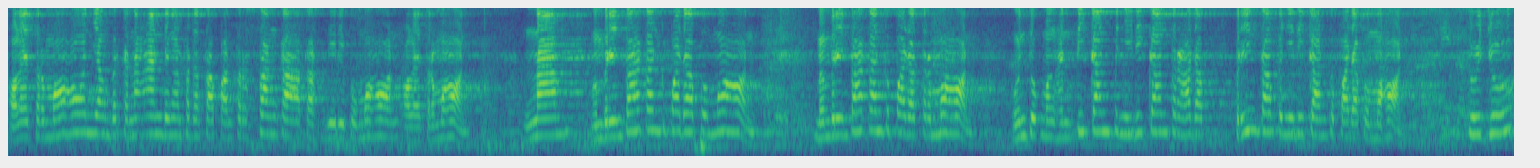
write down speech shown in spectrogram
oleh termohon yang berkenaan dengan penetapan tersangka atas diri pemohon oleh termohon. 6. Memerintahkan kepada pemohon, memerintahkan kepada termohon untuk menghentikan penyidikan terhadap perintah penyidikan kepada pemohon. Tujuh,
